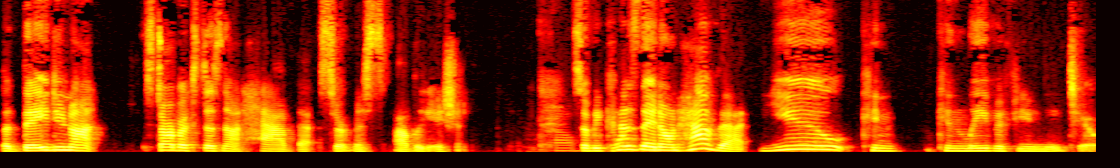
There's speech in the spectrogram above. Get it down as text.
But they do not, Starbucks does not have that service obligation. Wow. So because they don't have that, you can can leave if you need to.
